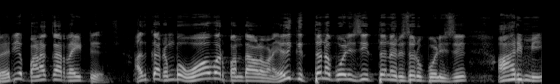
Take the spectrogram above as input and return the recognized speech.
பெரிய பணக்கார ரைட்டு. அதுக்காக ரொம்ப ஓவர் பந்தாவளம் வேணாம் எதுக்கு இத்தனை போலீஸ் இத்தனை ரிசர்வ் போலீஸு? ஆர்மி.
